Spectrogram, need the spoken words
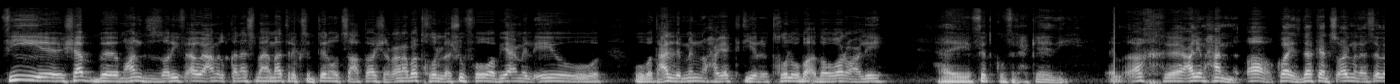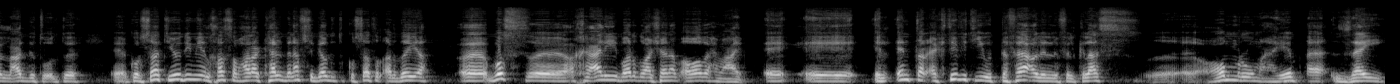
في شاب مهندس ظريف قوي عامل قناة اسمها Matrix 219 أنا بدخل أشوف هو بيعمل إيه و... وبتعلم منه حاجات كتير. ادخلوا بقى دوروا عليه. هيفيدكم في الحكاية دي. الأخ علي محمد. آه كويس. ده كان سؤال من الأسئلة اللي عدت وقلت كورسات Udemy الخاصة بحضرتك. هل بنفس جودة الكورسات الأرضية؟ آه، بص آه، اخ علي برضو عشان أبقى واضح معاك. آه، ال interactivity والتفاعل اللي في ال class عمره ما هيبقى زي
